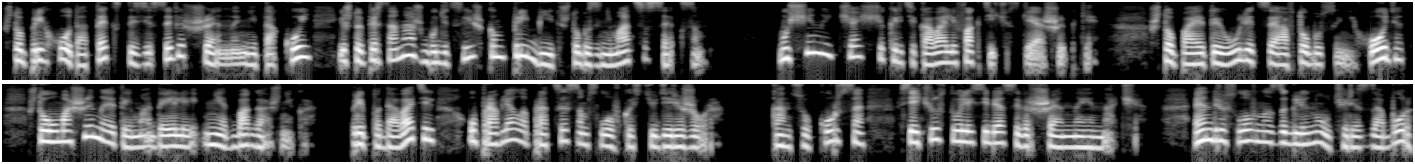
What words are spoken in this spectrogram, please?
что приход от экстази совершенно не такой и что персонаж будет слишком прибит, чтобы заниматься сексом. Мужчины чаще критиковали фактические ошибки. Что по этой улице автобусы не ходят, что у машины этой модели нет багажника. Преподаватель управляла процессом с ловкостью дирижера. К концу курса все чувствовали себя совершенно иначе. Эндрю словно заглянул через забор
